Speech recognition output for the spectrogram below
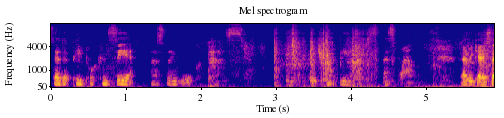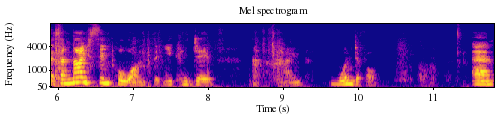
so that people can see it as they walk past which might be nice as well. There we go. So it's a nice simple one that you can do at home. Wonderful. Um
